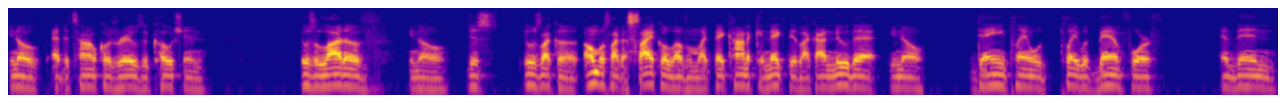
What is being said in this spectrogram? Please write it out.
you know, at the time, Coach Rahe was a coach, and it was a lot of, you know, just it was like a almost like a cycle of them. Like they kind of connected. Like I knew that, you know, Dame playing with play with Bamforth, and then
